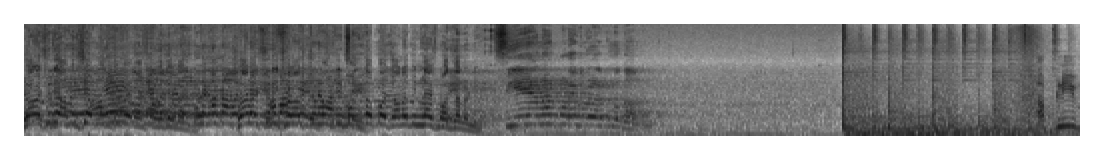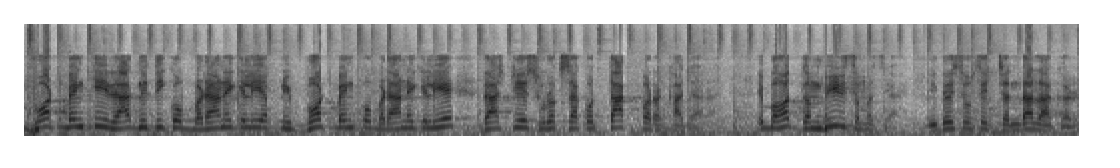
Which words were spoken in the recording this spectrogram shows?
সরাসরি অমিত শাহ মন্তব্য বলতে হবে না। সরাসরি স্বরাষ্ট্রমন্ত্রীর মন্তব্য জনবিন্যাস বদলানো নিয়ে সিএ আনার পরে কোনো দাম अपनी वोट बैंक की राजनीति को बढ़ाने के लिए अपनी वोट बैंक को बढ़ाने के लिए राष्ट्रीय सुरक्षा को ताक पर रखा जा रहा है ये बहुत गंभीर समस्या है विदेशों से चंदा लाकर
